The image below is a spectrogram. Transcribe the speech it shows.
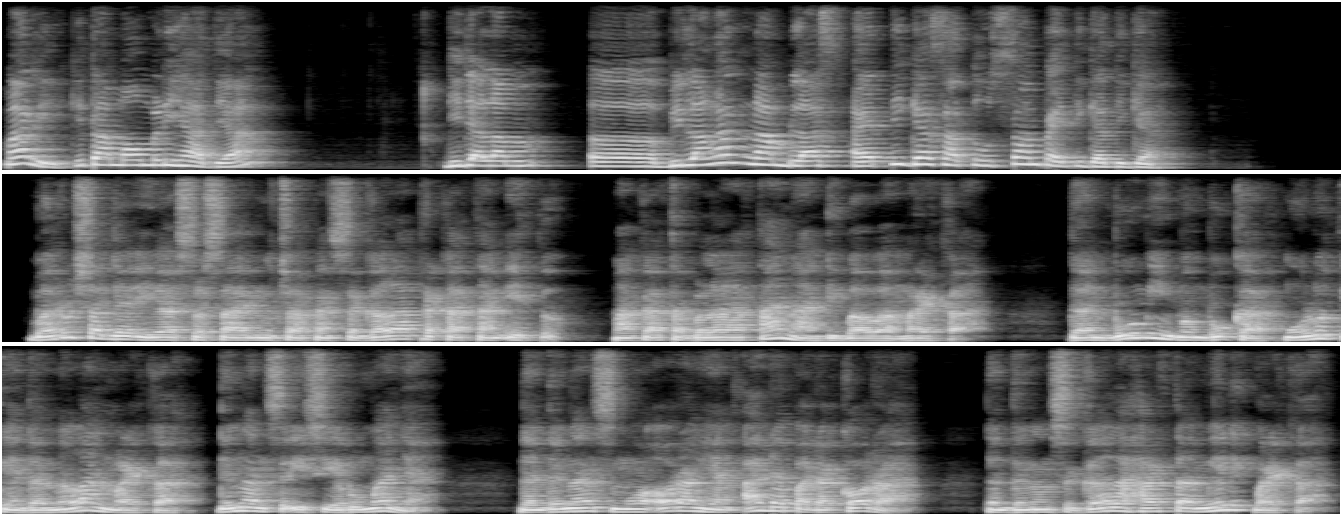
Mari kita mau melihat ya. Di dalam uh, bilangan 16 ayat 31 sampai 33. Baru saja ia selesai mengucapkan segala perkataan itu, maka terbelah tanah di bawah mereka. Dan bumi membuka mulutnya dan menelan mereka dengan seisi rumahnya, dan dengan semua orang yang ada pada Korah, dan dengan segala harta milik mereka.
